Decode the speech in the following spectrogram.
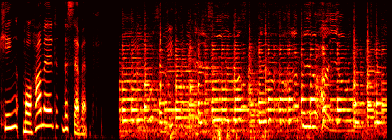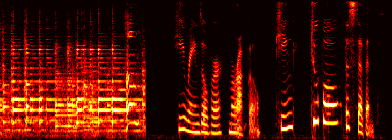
King Mohammed VII. He reigns over Morocco. King Tupou VII.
